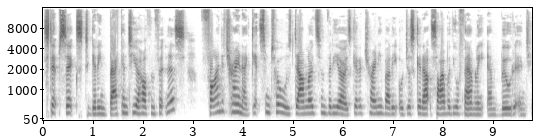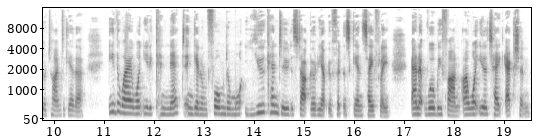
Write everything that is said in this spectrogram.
Step six to getting back into your health and fitness. Find a trainer, get some tools, download some videos, get a training buddy, or just get outside with your family and build it into your time together. Either way, I want you to connect and get informed on what you can do to start building up your fitness again safely. And it will be fun. I want you to take action.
